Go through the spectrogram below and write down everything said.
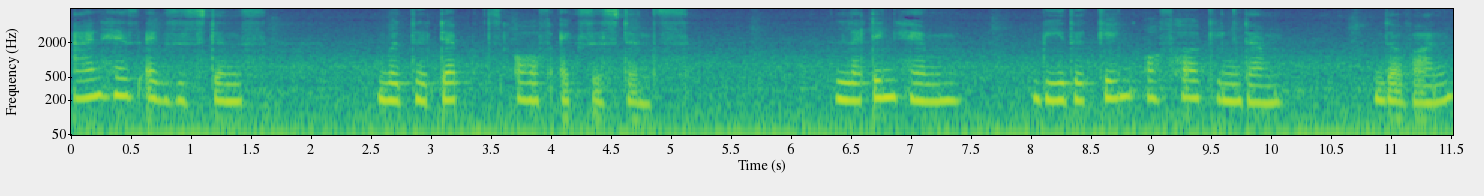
and his existence with the depths of existence, letting him be the king of her kingdom, the one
